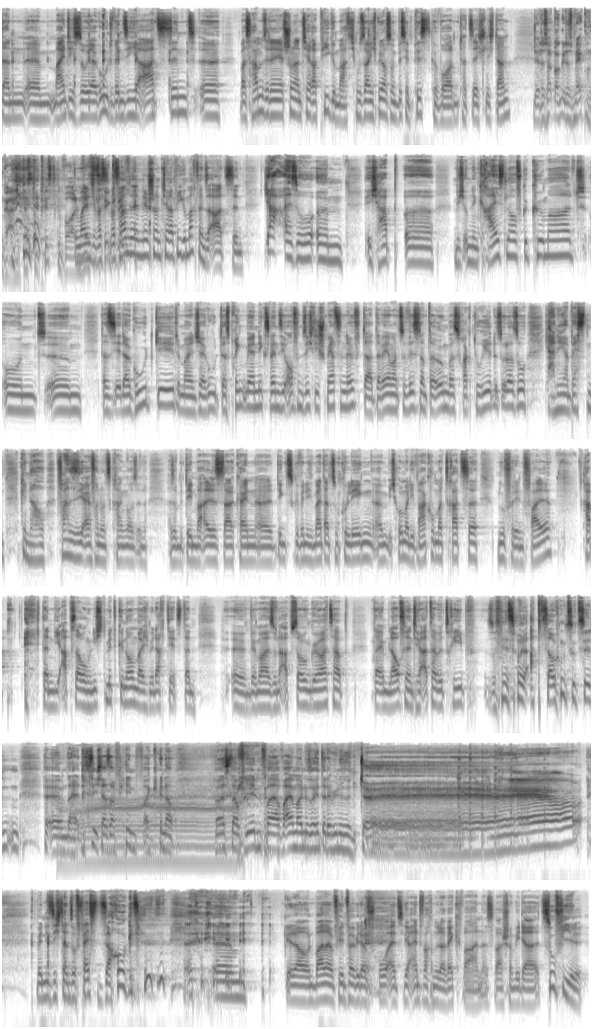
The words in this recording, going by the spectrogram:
dann ähm, meinte ich so, ja gut, wenn Sie hier Arzt sind, äh, was haben Sie denn jetzt schon an Therapie gemacht? Ich muss sagen, ich bin auch so ein bisschen pisst geworden tatsächlich dann. Ja, das, man, das merkt man gar nicht, dass du pisst geworden bist. was, was haben Sie denn hier schon an Therapie gemacht, wenn Sie Arzt sind? Ja, also ähm, ich habe äh, mich um den Kreislauf gekümmert und ähm, dass es ihr da gut geht. Meine ich, ja gut, das bringt mir ja nichts, wenn sie offensichtlich Schmerzen in der Hüfte hat. Da wäre ja mal zu wissen, ob da irgendwas frakturiert ist oder so. Ja, nee, am besten, genau, fahren Sie sie einfach nur ins Krankenhaus. Also mit denen war alles da kein äh, Ding zu gewinnen. Ich meinte dann zum Kollegen, ähm, ich hole mal die Vakuummatratze nur für den Fall. Hab dann die Absaugung nicht mitgenommen, weil ich mir dachte, jetzt dann, äh, wenn man so eine Absaugung gehört habe, da im laufenden Theaterbetrieb so eine, so eine Absaugung zu zünden, ähm, da hätte sich das auf jeden Fall, genau, hörst du auf jeden Fall auf einmal nur so hinter der Bühne so, wenn die sich dann so festsaugt. ähm, Genau, und waren dann auf jeden Fall wieder froh, als wir einfach nur da weg waren. Es war schon wieder zu viel.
